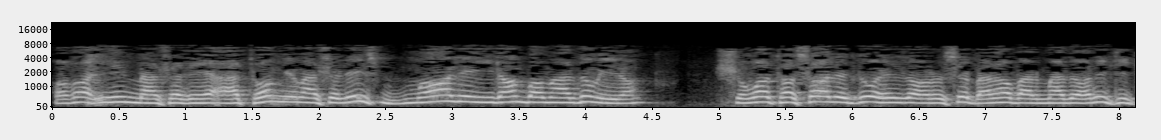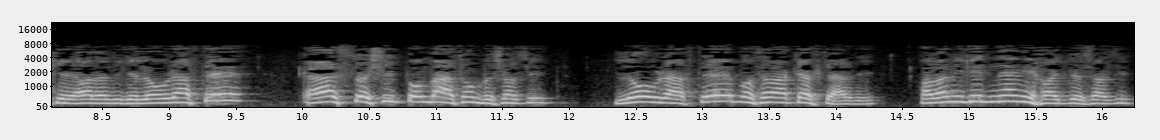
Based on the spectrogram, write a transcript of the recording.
آقا این مسئله اتم یه مسئله است. مال ایران با مردم ایران. شما تا سال 2003 بنابر مدارکی که حالا دیگه لو رفته قصد داشتید بمب اتم بسازید. لو رفته متوقف کردید. حالا میگید نمی‌خواید بسازید.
